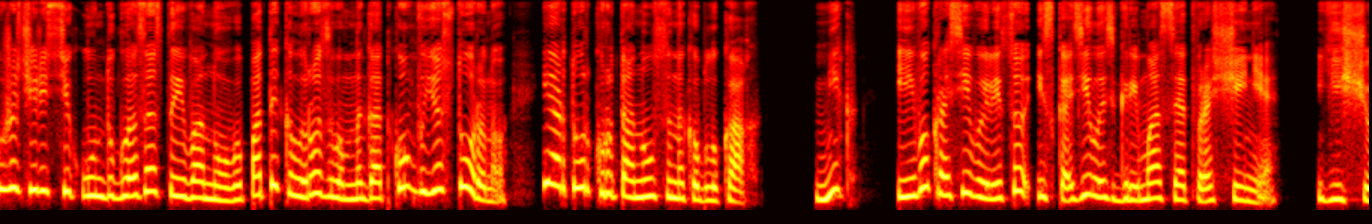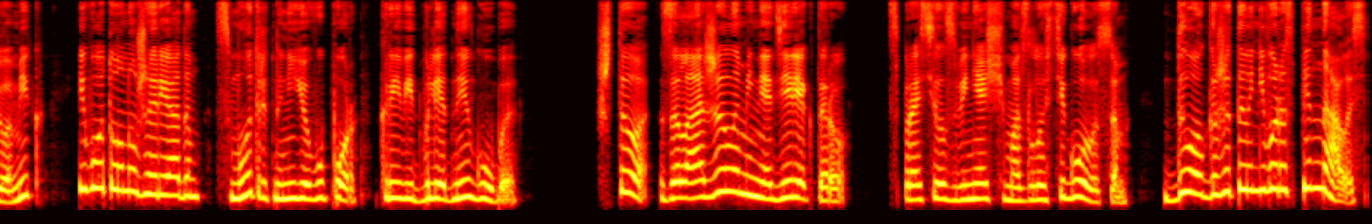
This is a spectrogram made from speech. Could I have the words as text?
Уже через секунду глазастая Иванова потыкала розовым ноготком в ее сторону, и Артур крутанулся на каблуках. Миг, и его красивое лицо исказилось гримасой отвращения. Еще миг, и вот он уже рядом, смотрит на нее в упор, кривит бледные губы. «Что, заложила меня директору?» — спросил звенящим от злости голосом. «Долго же ты у него распиналась.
